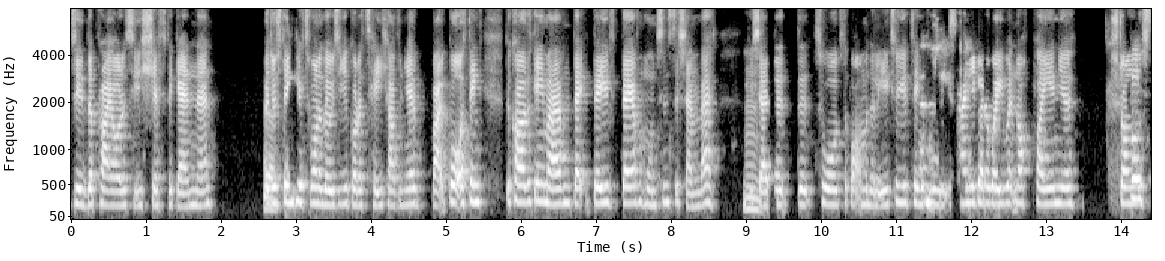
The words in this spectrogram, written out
did the priorities shift again then? I just think it's one of those that you've got to take, haven't you? But but I think the Cardiff game, I haven't they they've, they haven't won since December. You Mm. said that, that towards the bottom of the league, so you think, And well, can you get away with not playing your strongest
